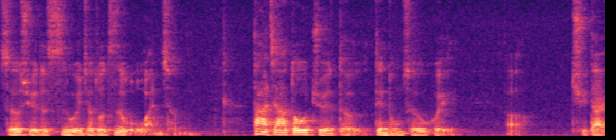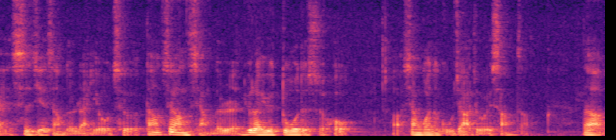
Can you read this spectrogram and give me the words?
哲学的思维叫做自我完成。大家都觉得电动车会，呃，取代世界上的燃油车。当这样想的人越来越多的时候，啊，相关的股价就会上涨。那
